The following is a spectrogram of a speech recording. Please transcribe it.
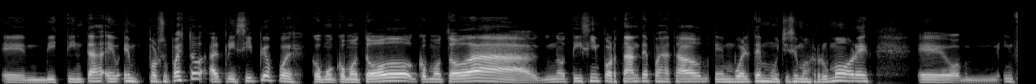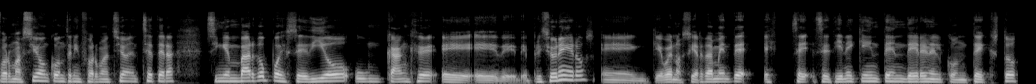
en distintas, en- por supuesto, al principio pues como, como todo, como toda noticia importante pues ha estado envuelta en muchísimos rumores, eh, mm, información, contrainformación, etcétera. Sin embargo, pues se dio un canje eh, eh, de, de prisioneros, que bueno, ciertamente se, se tiene que entender en el contexto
